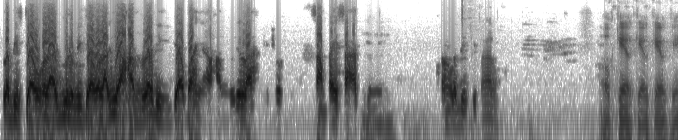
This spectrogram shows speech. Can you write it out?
lebih jauh lagi lebih jauh lagi alhamdulillah diijabahnya alhamdulillah gitu sampai saat ini kurang lebih gitu. Oke oke oke oke.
